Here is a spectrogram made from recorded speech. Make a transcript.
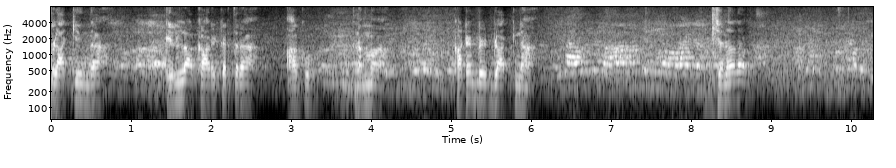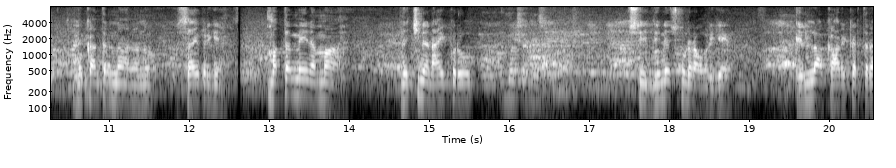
ಬ್ಲಾಕಿಂದ ಎಲ್ಲ ಕಾರ್ಯಕರ್ತರ ಹಾಗೂ ನಮ್ಮ ಕಾಟೆಂಪೇಟ್ ಬ್ಲಾಕಿನ ಜನರ ಮುಖಾಂತರ ನಾನು ಸಾಹೇಬರಿಗೆ ಮತ್ತೊಮ್ಮೆ ನಮ್ಮ ನೆಚ್ಚಿನ ನಾಯಕರು ಶ್ರೀ ದಿನೇಶ್ ಗುಂಡೂರಾವ್ ಅವರಿಗೆ ಎಲ್ಲ ಕಾರ್ಯಕರ್ತರ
